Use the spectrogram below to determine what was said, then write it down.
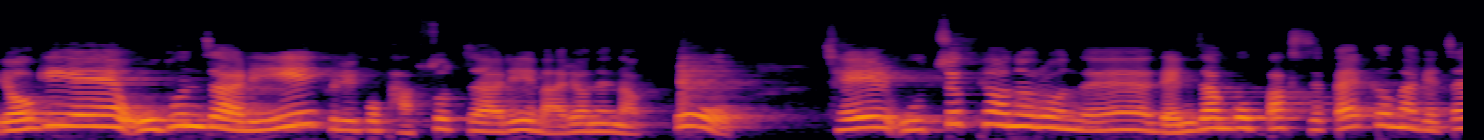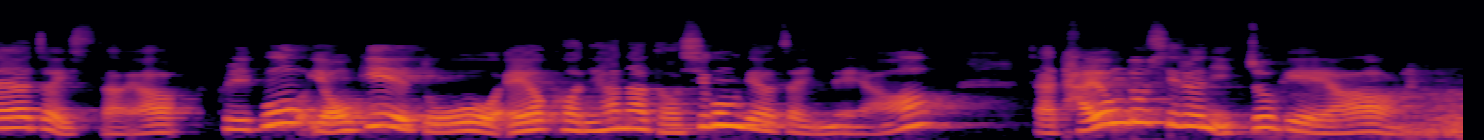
여기에 오븐 자리 그리고 밥솥 자리 마련해 놨고 제일 우측 편으로는 냉장고 박스 깔끔하게 짜여져 있어요. 그리고 여기에도 에어컨이 하나 더 시공되어져 있네요. 자 다용도실은 이쪽이에요.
